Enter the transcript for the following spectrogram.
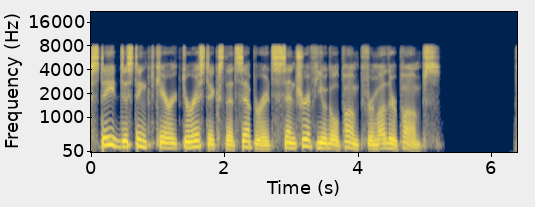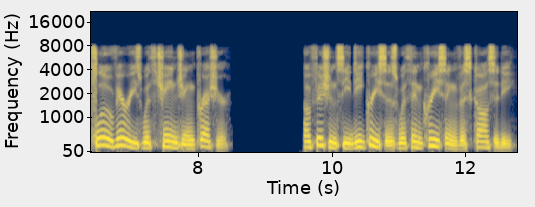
State distinct characteristics that separates centrifugal pump from other pumps. Flow varies with changing pressure. Efficiency decreases with increasing viscosity.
